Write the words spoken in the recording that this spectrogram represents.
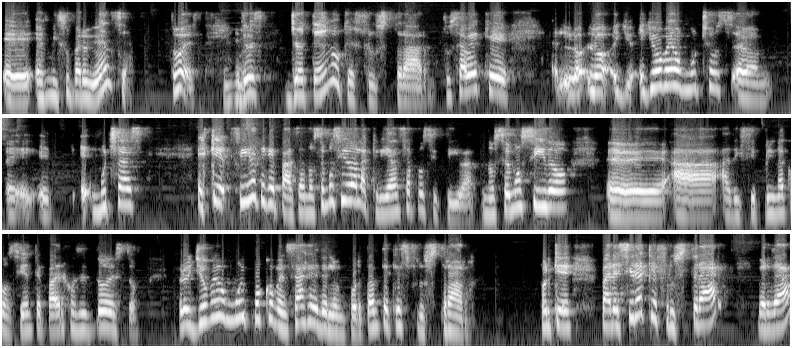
eh, es mi supervivencia. ¿Tú ves? Entonces, yo tengo que frustrar. Tú sabes que yo, veo muchos, um, eh, eh, muchas es que fíjate qué pasa, nos hemos ido a la crianza positiva, nos hemos ido a, a, disciplina consciente, padres conscientes, todo esto, pero yo veo muy poco mensaje de lo importante que es frustrar. Porque pareciera que frustrar, ¿verdad?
